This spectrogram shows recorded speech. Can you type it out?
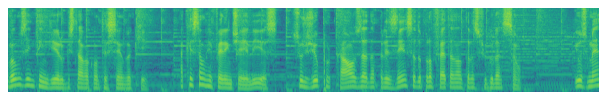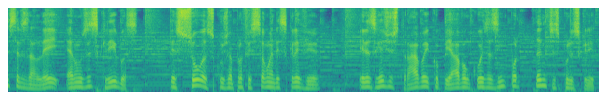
Vamos entender o que estava acontecendo aqui. A questão referente a Elias surgiu por causa da presença do profeta na transfiguração. E os mestres da lei eram os escribas, pessoas cuja profissão era escrever. Eles registravam e copiavam coisas importantes por escrito,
